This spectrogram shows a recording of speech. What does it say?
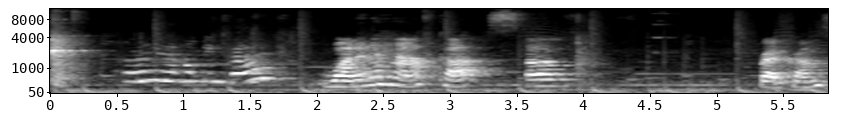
Huh? You gonna help me cook? One and a half cups of breadcrumbs.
